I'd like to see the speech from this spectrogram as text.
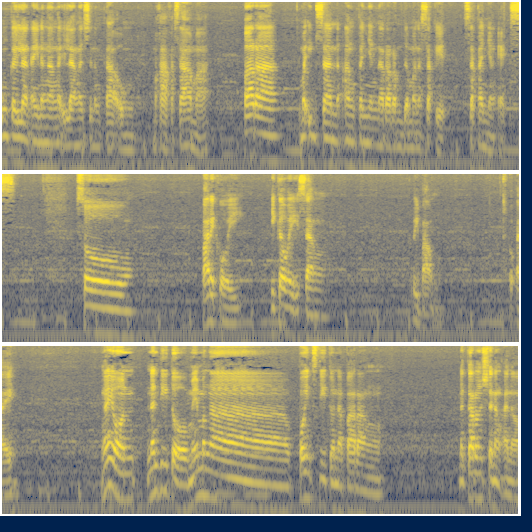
kung kailan ay nangangailangan siya ng taong makakasama para maibsan ang kanyang nararamdaman na sakit sa kanyang ex. So, pare koy, ikaw ay isang rebound. Okay? Ngayon, nandito, may mga points dito na parang nagkaroon siya ng ano,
